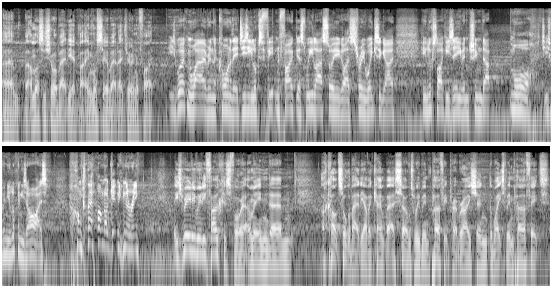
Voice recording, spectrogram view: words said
Um, but I'm not so sure about the headbutting. We'll see about that during the fight. He's working away over in the corner there. Jizzy looks fit and focused. We last saw you guys three weeks ago. He looks like he's even trimmed up more. Geez, when you look in his eyes, I'm glad I'm not getting in the ring. He's really, really focused for it. I mean, um, I can't talk about the other camp, but ourselves, we've been perfect preparation. The weight's been perfect.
